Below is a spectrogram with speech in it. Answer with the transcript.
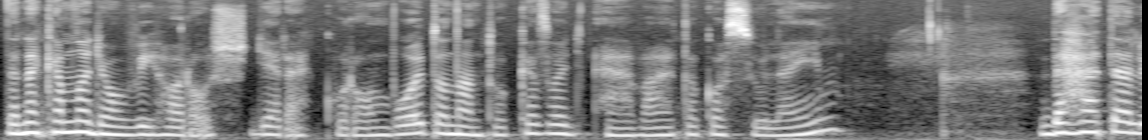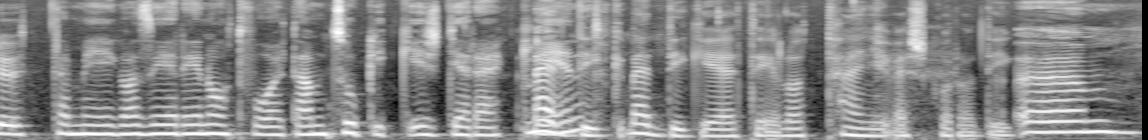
de nekem nagyon viharos gyerekkorom volt, onnantól kezdve, hogy elváltak a szüleim, de hát előtte még azért én ott voltam cuki kisgyerekként. Meddig, meddig éltél ott? Hány éves korodig? Öm,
